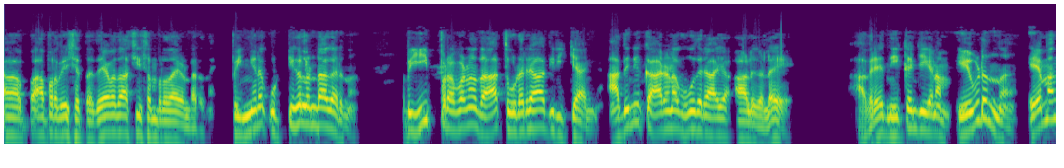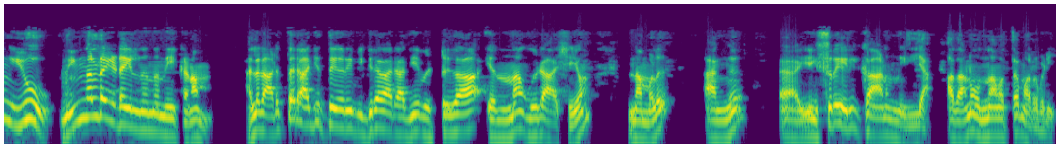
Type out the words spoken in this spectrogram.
ആ, പ്രദേശത്ത് ദേവദാസി സമ്പ്രദായം ഉണ്ടായിരുന്നത് അപ്പൊ ഇങ്ങനെ കുട്ടികൾ ഉണ്ടാകായിരുന്നു അപ്പൊ ഈ പ്രവണത തുടരാതിരിക്കാൻ അതിന് കാരണഭൂതരായ ആളുകളെ അവരെ നീക്കം ചെയ്യണം. എവിടുന്ന്? എമങ് യു നിങ്ങളുടെ ഇടയിൽ നിന്ന് നീക്കണം. അല്ലാതെ അടുത്ത രാജ്യത്ത് കയറി വിഗ്രഹാരാധിയെ വെട്ടുക എന്ന ഒരു ആശയം നമ്മൾ അങ്ങ് ഇസ്രയേലിൽ കാണുന്നില്ല. അതാണ് ഒന്നാമത്തെ മറുപടി.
